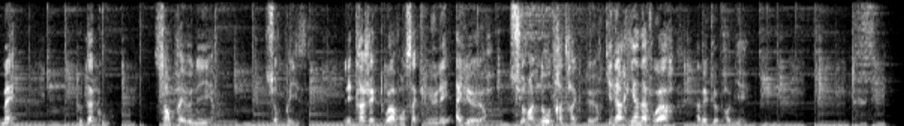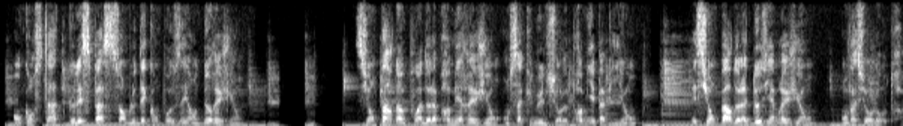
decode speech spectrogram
Mais, tout à coup, sans prévenir, surprise, les trajectoires vont s'accumuler ailleurs, sur un autre attracteur qui n'a rien à voir avec le premier. On constate que l'espace semble décomposé en deux régions, si on part d'un point de la première région, on s'accumule sur le premier papillon, et si on part de la deuxième région, on va sur l'autre.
